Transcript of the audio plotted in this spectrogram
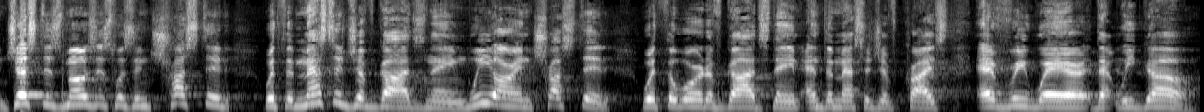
And just as Moses was entrusted with the message of God's name, we are entrusted with the word of God's name and the message of Christ everywhere that we go.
